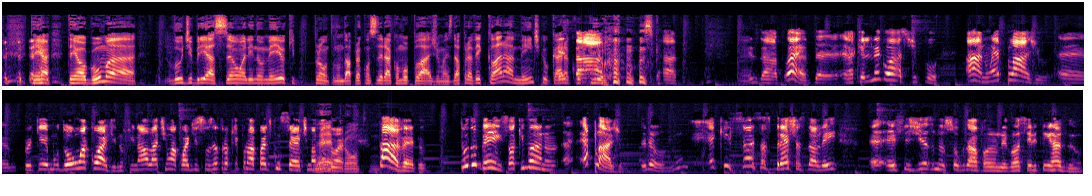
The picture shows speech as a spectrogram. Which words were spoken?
tem, tem alguma ludibriação ali no meio que, pronto, não dá para considerar como plágio, mas dá para ver claramente que o cara Exato. copiou a música. Exato. É. Exato. Ué, é, é aquele negócio, tipo, ah, não é plágio, é, porque mudou um acorde. No final lá tinha um acorde de sus, eu troquei por um acorde com sétima é, menor. Pronto. Tá, velho. Tudo bem, só que, mano, é, é plágio, entendeu? É que são essas brechas da lei. É, esses dias o meu sogro tava falando um negócio e ele tem razão.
